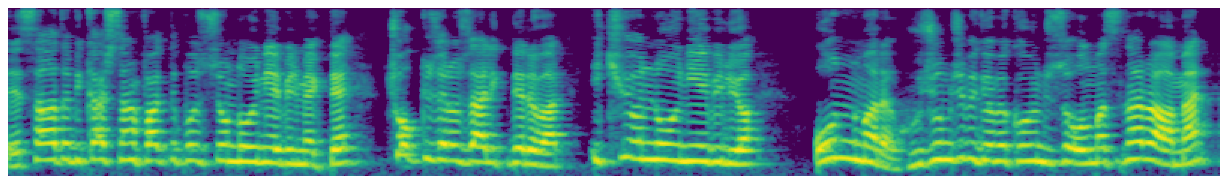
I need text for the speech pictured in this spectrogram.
E, sağda birkaç tane farklı pozisyonda oynayabilmekte. Çok güzel özellikleri var. İki yönlü oynayabiliyor. 10 numara hücumcu bir göbek oyuncusu olmasına rağmen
